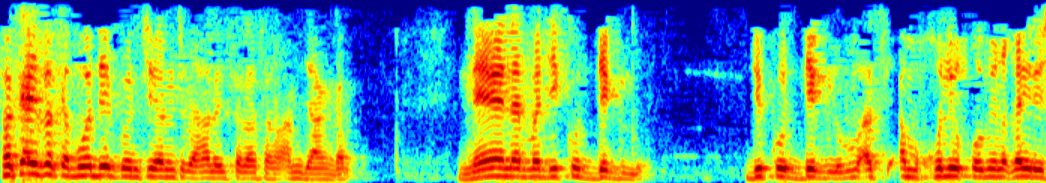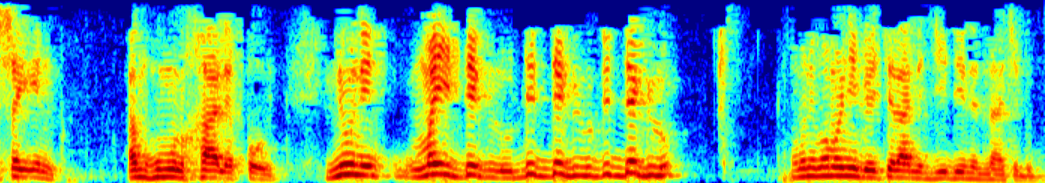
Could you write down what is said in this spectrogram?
fa kay fa boo déggoon ci yonent bi alayhi salaatu wasalaam am jàngam nee na ma di ko déglu di ko déglu mu agsi am xuliqu min gayri shay'in am humul xaaliquun ñu ni may déglu di déglu di déglu mu ne ba ma ñibbee ci laa ne ji diine dinaa ci dugg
